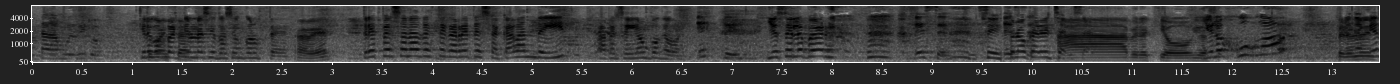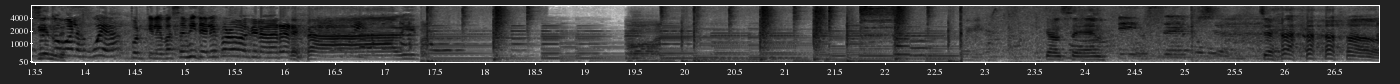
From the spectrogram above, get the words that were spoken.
Estaba muy rico. Quiero ¿Te compartir cuenta? una situación con ustedes. A ver. Tres personas de este carrete se acaban de ir a perseguir a un Pokémon. Este, Yo soy lo peor. ese. Sí, fueron a buscar el Charizard. Ah, pero es que obvio. Yo lo juzgo, Pero pero no también soy como las weas, porque le pasé mi teléfono para que lo agarraran. Ah, vi- Cansen. Inception. Chao.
